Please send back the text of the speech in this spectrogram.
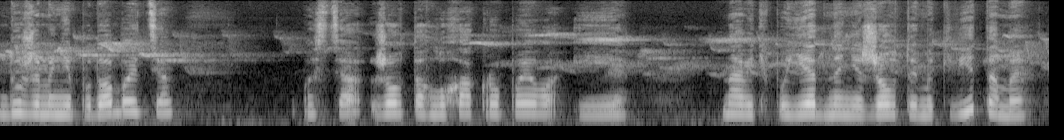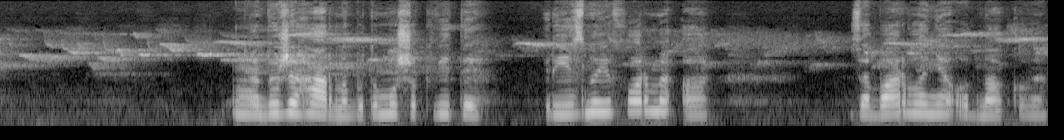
Дуже мені подобається ось ця жовта глуха кропива і навіть в поєднанні з жовтими квітами е, дуже гарно, бо тому що квіти різної форми, а забарвлення однакове.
